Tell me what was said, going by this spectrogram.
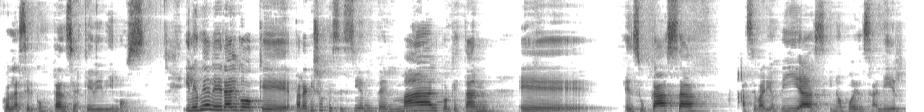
con las circunstancias que vivimos? Y les voy a leer algo que para aquellos que se sienten mal porque están eh, en su casa hace varios días y no pueden salir.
